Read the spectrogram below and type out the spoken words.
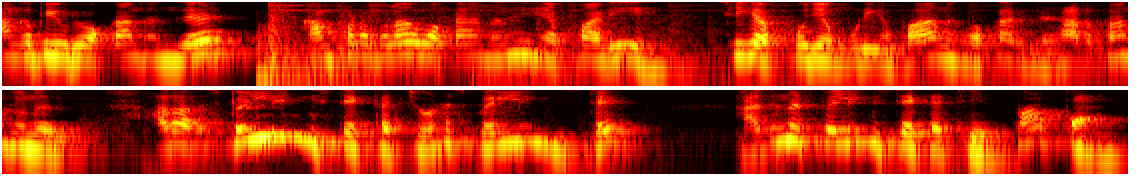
அங்கே போய் இப்படி உக்காந்துங்க. கம்ஃபர்டபுளாக உக்காந்துன்னு எப்பாடி? சீக்கிரம் பூஜை முடியுங்கப்பா நீங்கள் உட்காருங்க அதை தான் சொன்னார். அதான் ஸ்பெல்லிங் மிஸ்டேக் கட்சியோட ஸ்பெல்லிங் மிஸ்டேக் அது என்ன ஸ்பெல்லிங் மிஸ்டேக் ஆச்சு? பார்ப்போம்.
